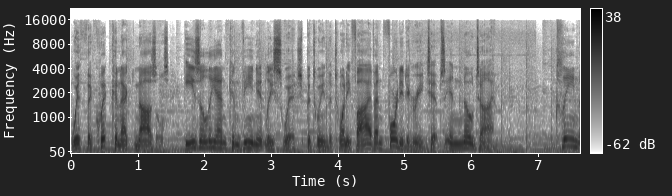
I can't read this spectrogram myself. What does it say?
With the Quick Connect nozzles, easily and conveniently switch between the 25 and 40 degree tips in no time. Clean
